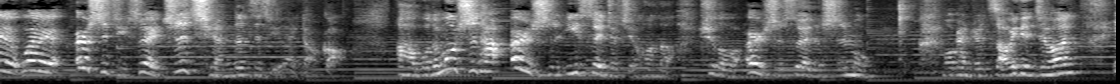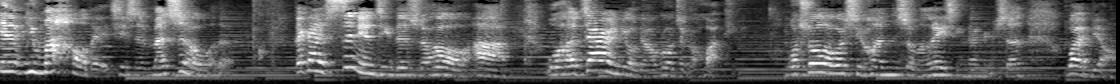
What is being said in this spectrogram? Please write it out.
以为二十几岁之前的自己来祷告。啊，我的牧师他二十一岁就结婚了，娶了我二十岁的师母。我感觉早一点结婚也也蛮好的，其实蛮适合我的。大概四年级的时候啊，我和家人有聊过这个话题。我说了我喜欢什么类型的女生，外表，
